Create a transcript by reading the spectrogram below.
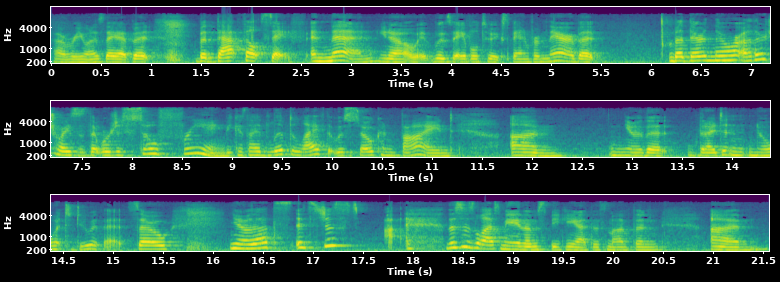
however you want to say it. But but that felt safe, and then you know it was able to expand from there. But but then there were other choices that were just so freeing because I'd lived a life that was so confined, um, you know that that I didn't know what to do with it. So, you know, that's it's just I, this is the last meeting I'm speaking at this month, and um,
